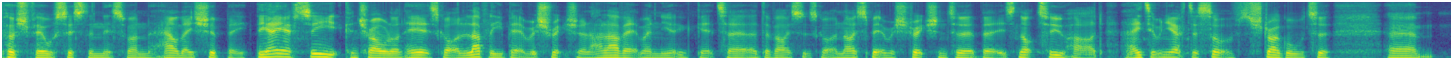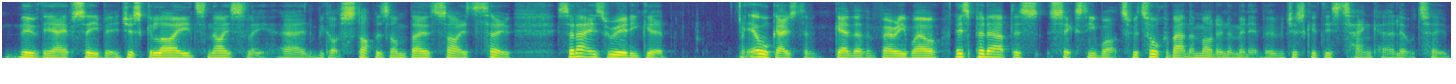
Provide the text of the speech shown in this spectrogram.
push fill system this one how they should be the afc control on here it's got a lovely bit of restriction i love it when you get a, device that's got a nice bit of restriction to it but it's not too hard i hate it when you have to sort of struggle to um, move the afc but it just glides nicely uh, we've got stoppers on both sides too so that is really good it all goes together very well. Let's put up to 60 watts. We'll talk about the mod in a minute, but we'll just give this tank a little toot.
